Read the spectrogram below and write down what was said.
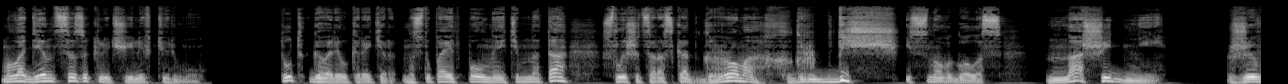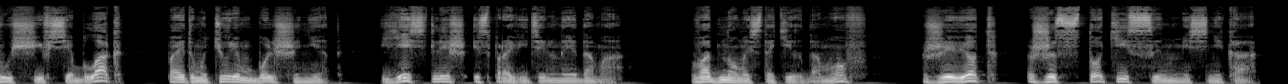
младенца заключили в тюрьму. Тут, — говорил Крекер, — наступает полная темнота, слышится раскат грома, хгрдыщ, и снова голос «Наши дни» живущий все благ, поэтому тюрем больше нет. Есть лишь исправительные дома. В одном из таких домов живет жестокий сын мясника.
